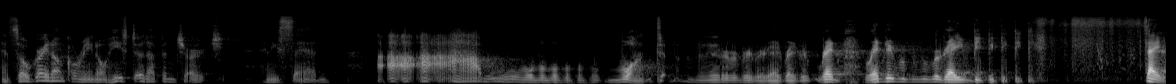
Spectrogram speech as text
And so, great Uncle Reno, he stood up in church and he said, I, want ready, saved.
